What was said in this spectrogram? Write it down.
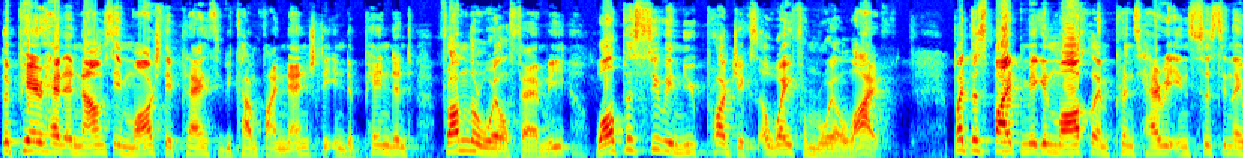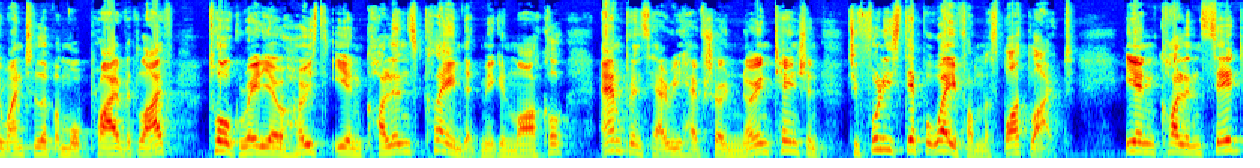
The pair had announced in March their plans to become financially independent from the royal family while pursuing new projects away from royal life. But despite Meghan Markle and Prince Harry insisting they want to live a more private life, talk radio host Ian Collins claimed that Meghan Markle and Prince Harry have shown no intention to fully step away from the spotlight. Ian Collins said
